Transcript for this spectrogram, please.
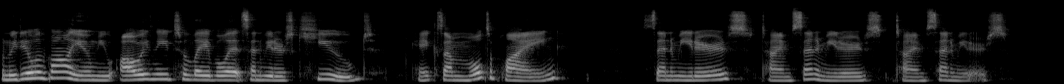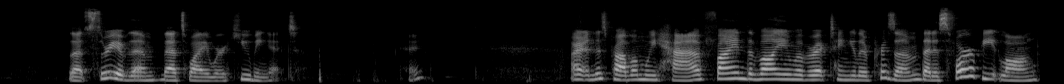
When we deal with volume, you always need to label it centimeters cubed, okay, because I'm multiplying centimeters times centimeters times centimeters. So that's three of them. That's why we're cubing it. Okay. All right, in this problem we have find the volume of a rectangular prism that is four feet long,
